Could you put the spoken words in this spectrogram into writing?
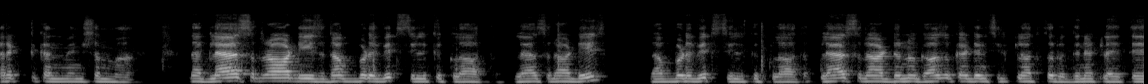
correct convention మా the glass rod is rubbed with silk cloth glass rod is rubbed with silk cloth glass రాడ్ను గాజు కడ్డిన సిల్క్ క్లాత్తో రుద్దినట్లయితే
